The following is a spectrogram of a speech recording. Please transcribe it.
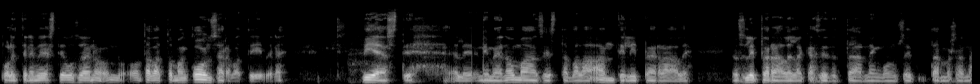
poliittinen viesti usein on, on tavattoman konservatiivinen viesti, eli nimenomaan siis tavallaan antiliberaali, jos liberaalilla käsitetään niin kuin sit tämmöisen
